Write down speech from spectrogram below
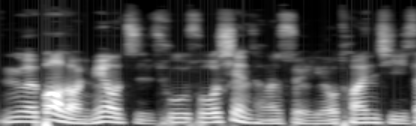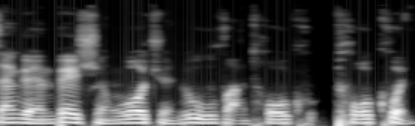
因为报道里面有指出说，现场的水流湍急，三个人被漩涡卷入，无法脱困脱困。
